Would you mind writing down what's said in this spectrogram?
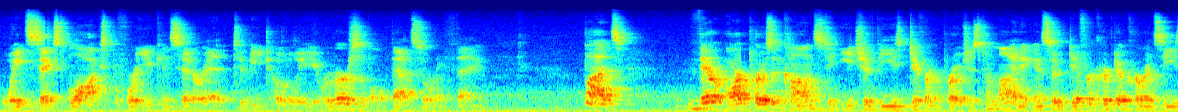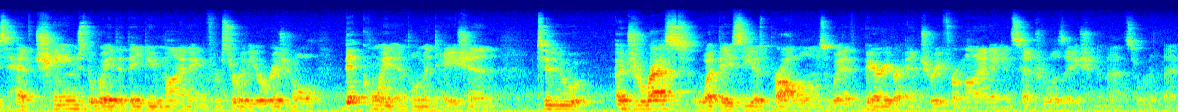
wait six blocks before you consider it to be totally irreversible, that sort of thing. But there are pros and cons to each of these different approaches to mining. And so different cryptocurrencies have changed the way that they do mining from sort of the original Bitcoin implementation to address what they see as problems with barrier entry for mining and centralization and that sort of thing.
